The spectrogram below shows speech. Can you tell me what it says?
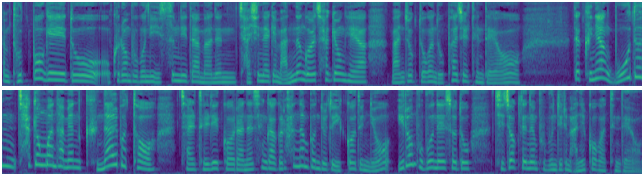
참 돋보기도 그런 부분이 있습니다만은 자신에게 맞는 걸 착용해야 만족도가 높아질 텐데요. 근데 그냥 모든 착용만 하면 그날부터 잘 들릴 거라는 생각을 하는 분들도 있거든요. 이런 부분에서도 지적되는 부분들이 많을 것 같은데요.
